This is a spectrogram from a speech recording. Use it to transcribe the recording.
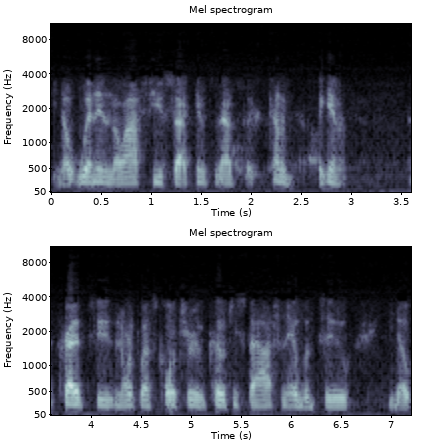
you know, winning in the last few seconds, and that's kind of again a credit to Northwest culture, the coaching staff, and able to, you know,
